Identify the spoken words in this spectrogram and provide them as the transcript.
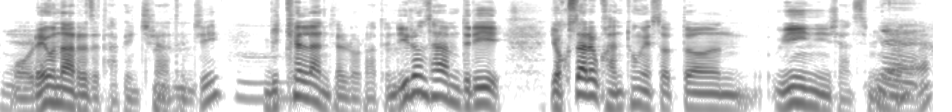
뭐 예. 레오나르도 다빈치라든지 음. 미켈란젤로라든지 이런 사람들이 역사를 관통했었던 위인이지 않습니까? 네.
